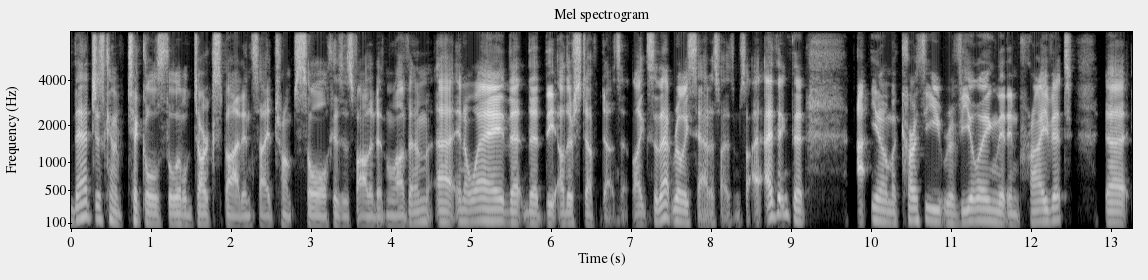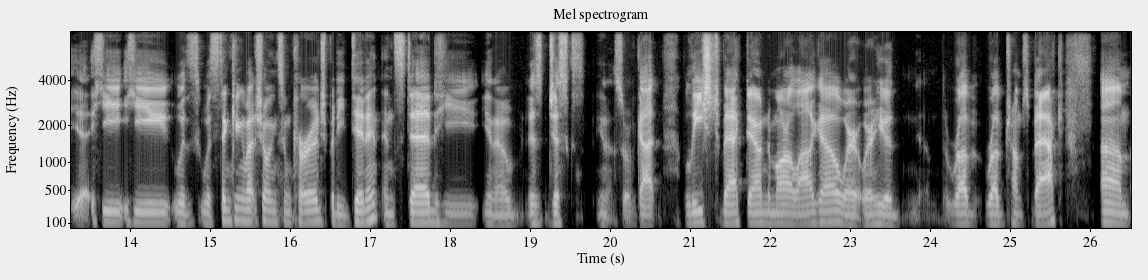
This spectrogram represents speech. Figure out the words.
that just kind of tickles the little dark spot inside Trump's soul because his father didn't love him uh, in a way that that the other stuff doesn't. Like, so that really satisfies him. So I, I think that uh, you know McCarthy revealing that in private uh, he he was was thinking about showing some courage, but he didn't. Instead, he you know is just you know sort of got leashed back down to Mar-a-Lago, where where he would rub rub Trump's back. Um,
